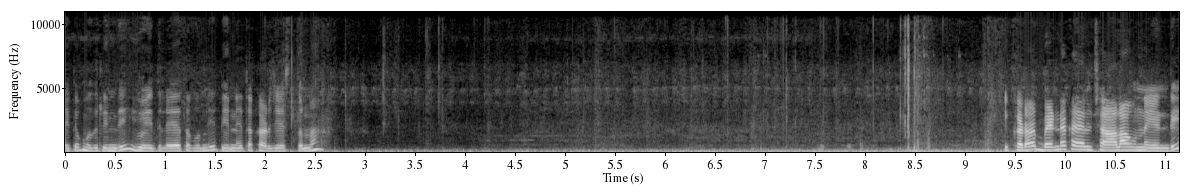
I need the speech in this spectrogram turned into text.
అయితే ముదిరింది. ఇగో ఇది లేతగా ఉంది దీన్ని అయితే కట్ చేస్తున్నా. ఇక్కడ బెండకాయలు చాలా ఉన్నాయండి.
